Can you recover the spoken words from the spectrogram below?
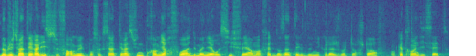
l'objection intégraliste se formule, pour ceux que ça intéresse, une première fois de manière aussi ferme, en fait, dans un texte de Nicolas Wolterstorff en 97,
